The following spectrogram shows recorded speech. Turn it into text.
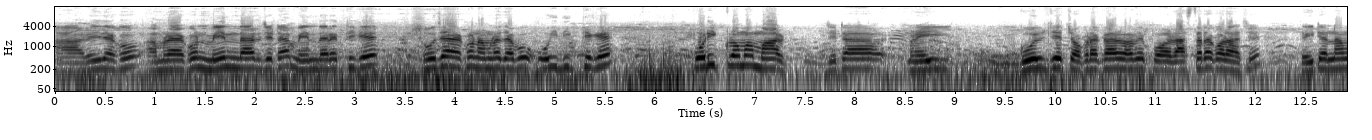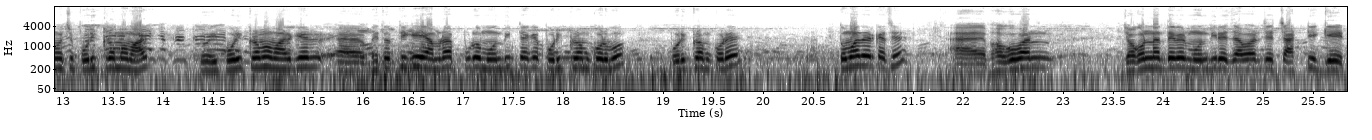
আর এই দেখো, আমরা এখন মেন দ্বার যেটা, মেন দ্বারের থেকে সোজা এখন আমরা যাব ওই দিক থেকে পরিক্রমা মার্গ, যেটা মানে এই গোল যে চক্রাকারভাবে রাস্তাটা করা আছে, তো এইটার নাম হচ্ছে পরিক্রমা মার্গ। তো এই পরিক্রমা মার্গের ভেতর থেকেই আমরা পুরো মন্দিরটাকে পরিক্রম করব। পরিক্রম করে তোমাদের কাছে ভগবান জগন্নাথ দেবের মন্দিরে যাওয়ার যে চারটি গেট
